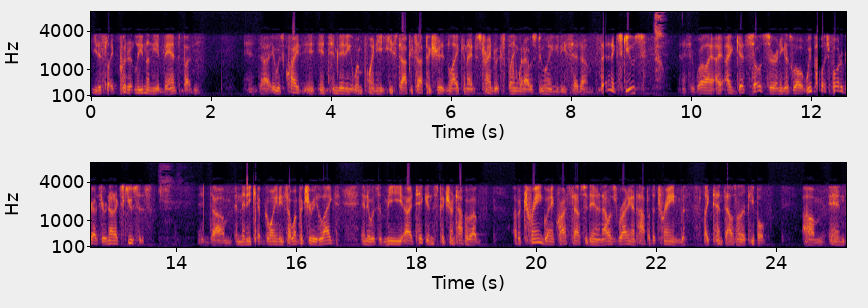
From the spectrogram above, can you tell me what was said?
You just like put it, lean on the advance button, and uh, it was quite I- intimidating. At one point, he, he stopped. He saw a picture he didn't like, and I was trying to explain what I was doing, and he said, um, "Is that an excuse?" And I said, "Well, I, I, guess so, sir." And he goes, "Well, we publish photographs here, not excuses." And um, and then he kept going. And he saw one picture he liked, and it was of me. I'd taken this picture on top of a of a train going across South Sudan, and I was riding on top of the train with like ten thousand other people. Um, and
